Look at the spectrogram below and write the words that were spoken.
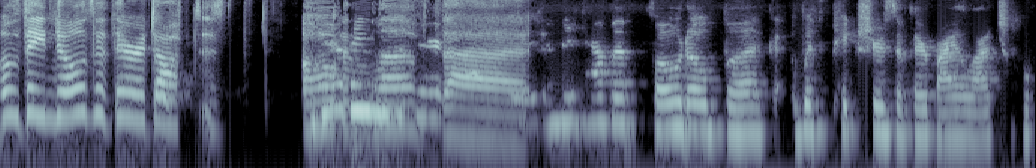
Oh, they know that they're adopted Oh, yeah, I love that. And they have a photo book with pictures of their biological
